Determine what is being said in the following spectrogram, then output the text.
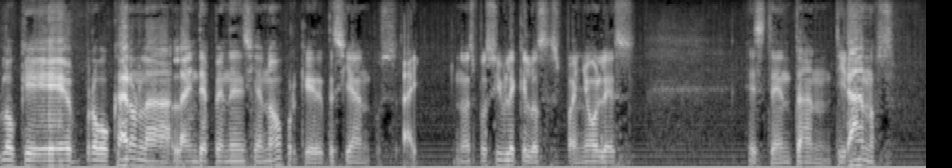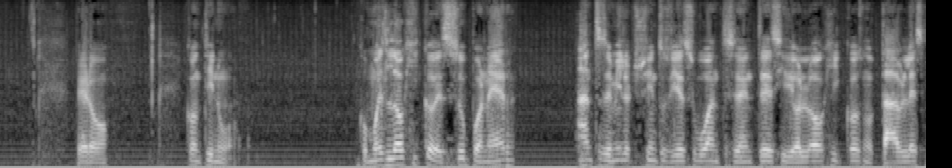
lo que provocaron la, la, independencia, ¿no? Porque decían, pues, ay, no es posible que los españoles estén tan tiranos. Pero continúo. Como es lógico de suponer, antes de 1810 hubo antecedentes ideológicos notables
